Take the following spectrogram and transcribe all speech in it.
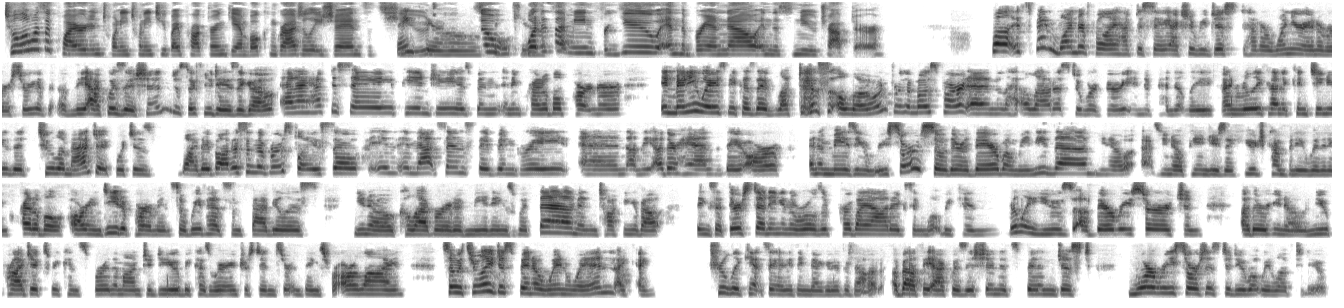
Tula was acquired in 2022 by Procter & Gamble. Congratulations. It's Thank huge. you. So Thank you. what does that mean for you and the brand now in this new chapter? Well, it's been wonderful, I have to say. Actually, we just had our one year anniversary of, of the acquisition just a few days ago. And I have to say, P&G has been an incredible partner in many ways because they've left us alone for the most part and allowed us to work very independently and really kind of continue the Tula magic, which is why they bought us in the first place. So in in that sense, they've been great. And on the other hand, they are an amazing resource. So they're there when we need them. You know, as you know, P&G is a huge company with an incredible R&D department. So we've had some fabulous, you know, collaborative meetings with them and talking about things that they're studying in the world of probiotics and what we can really use of their research and other, you know, new projects we can spur them on to do because we're interested in certain things for our line. So it's really just been a win-win. I, I truly can't say anything negative about about the acquisition. It's been just more resources to do what we love to do.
